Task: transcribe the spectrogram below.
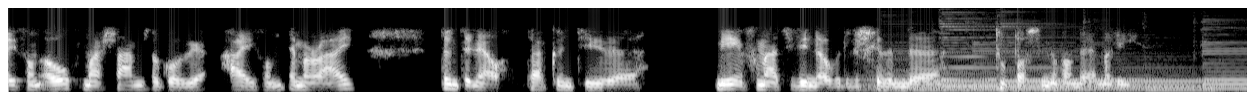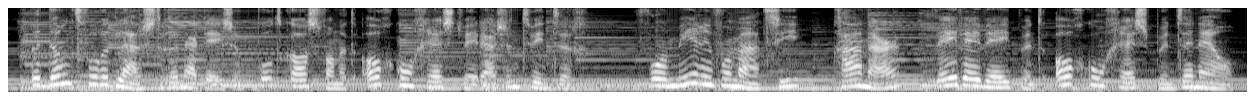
I van oog, maar samen is het ook alweer I van MRI.nl. Daar kunt u uh, meer informatie vinden over de verschillende toepassingen van de MRI. Bedankt voor het luisteren naar deze podcast van het Oogcongres 2020. Voor meer informatie ga naar www.oogcongres.nl.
